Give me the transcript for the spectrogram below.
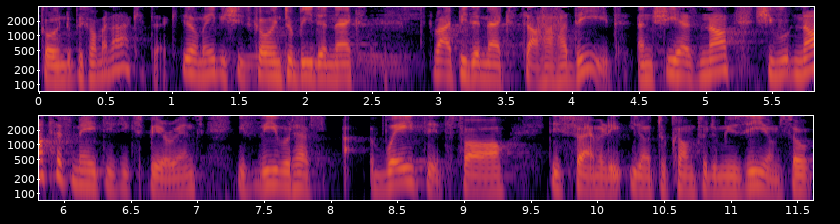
going to become an architect. You know, maybe she's going to be the next, might be the next Zaha Hadid. And she has not, she would not have made this experience if we would have uh, waited for this family, you know, to come to the museum. So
